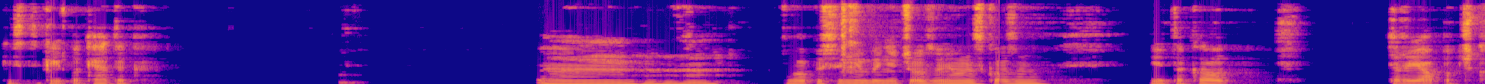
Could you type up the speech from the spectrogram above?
Якийсь такий пакетик. Ем. В описі ніби нічого за нього не сказано. І така от тряпочка.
